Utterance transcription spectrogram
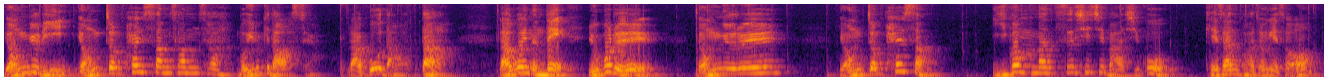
역률이 0.8334 뭐 이렇게 나왔어요. 라고 나왔다. 라고 했는데 요거를 역률을 0.83 이것만 쓰시지 마시고 계산 과정에서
